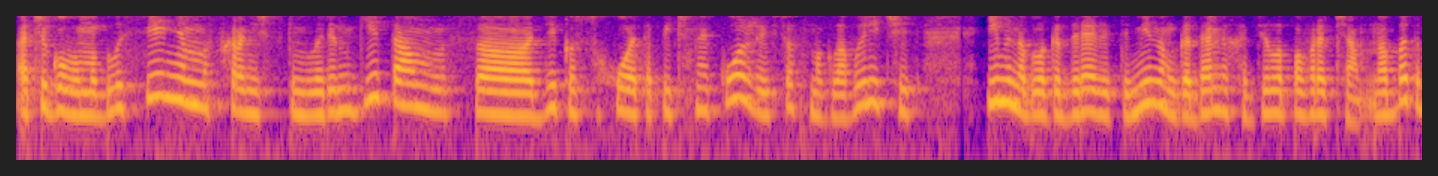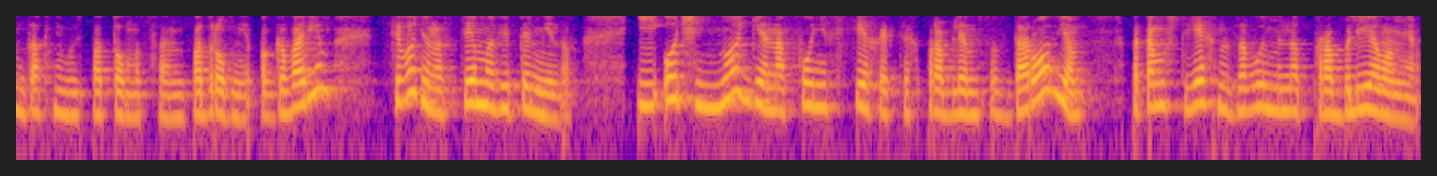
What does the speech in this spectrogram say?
очаговым облысением, с хроническим ларингитом, с дико сухой атопичной кожей, и все смогла вылечить. Именно благодаря витаминам годами ходила по врачам. Но об этом как-нибудь потом мы с вами подробнее поговорим. Сегодня у нас тема витаминов. И очень многие на фоне всех этих проблем со здоровьем, потому что я их назову именно проблемами,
